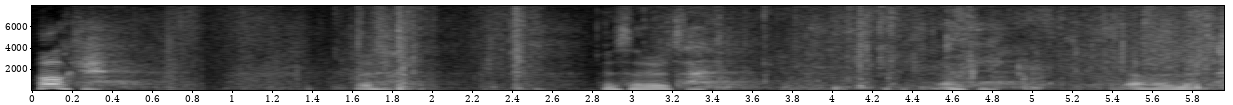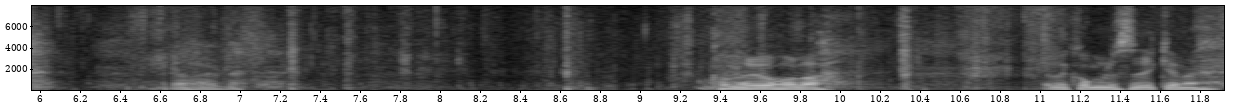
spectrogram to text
Okej. Okay. Hur ser det ut här? Okej. Okay. Jag har det lätt. Jag har det lätt. Kommer du att hålla? Eller kommer du svika mig?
